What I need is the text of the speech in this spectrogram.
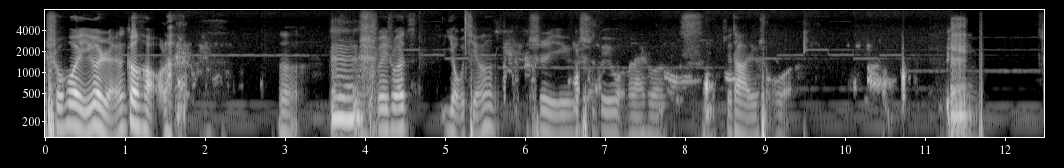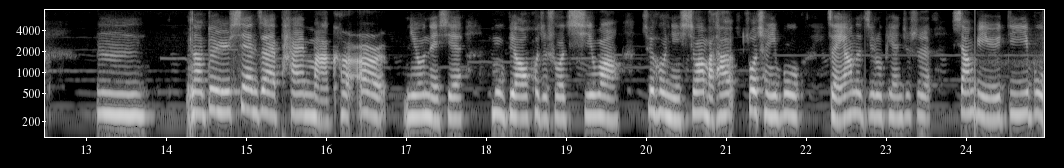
收获一个人更好了。嗯。嗯所以说，友情是一个是对于我们来说最大的一个收获。嗯，那对于现在拍马克二，你有哪些目标或者说期望？最后你希望把它做成一部怎样的纪录片？就是相比于第一部，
